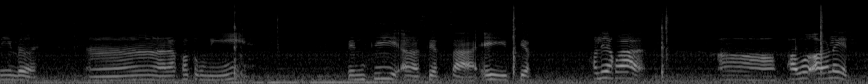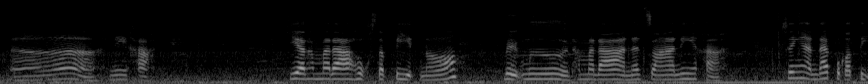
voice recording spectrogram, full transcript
นี่เลยอ่าแล้วก็ตรงนี้ เป็นที่เสียบสายเอเสียบเขาเรียกว่าอ่า power outlet อ่านี่ค่ะ เกียร์ธรรมดา 6 สปีดเนาะเบรกมือธรรมดานะจ๊ะนี่ค่ะ ใช้งานได้ปกติ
